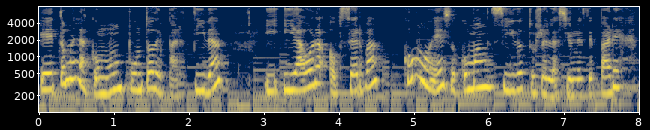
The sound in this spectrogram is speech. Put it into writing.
eh, tómala como un punto de partida y, ahora observa cómo es o cómo han sido tus relaciones de pareja.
